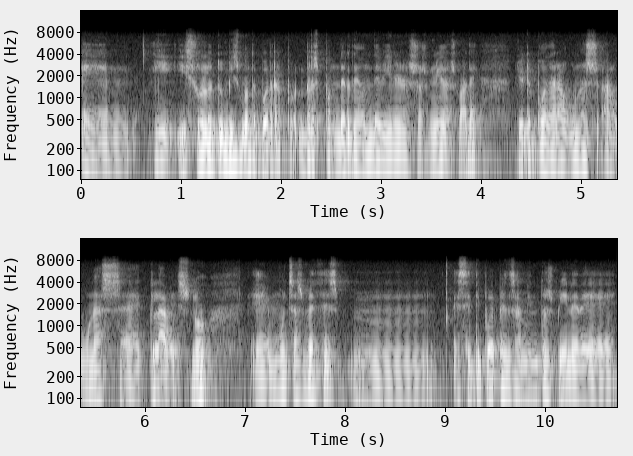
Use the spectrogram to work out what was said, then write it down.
em, y, solo tú mismo te puedes responder de dónde vienen esos miedos, ¿vale? Yo te puedo dar algunos, algunas eh, claves, ¿no? Eh, muchas veces mm, ese tipo de pensamientos viene de,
